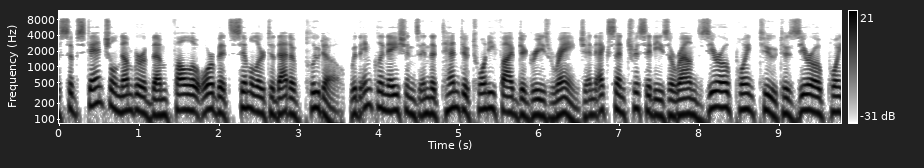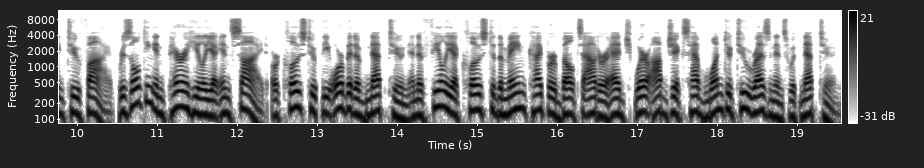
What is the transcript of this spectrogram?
a substantial number of them follow orbits similar to that of Pluto, with inclinations in the 10 to 25 degrees range and eccentricities around 0.2 to 0.25, resulting in perihelia inside or close to the orbit of Neptune and aphelia close to the main Kuiper belt's outer edge where objects have 1 to 2 resonance with Neptune.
